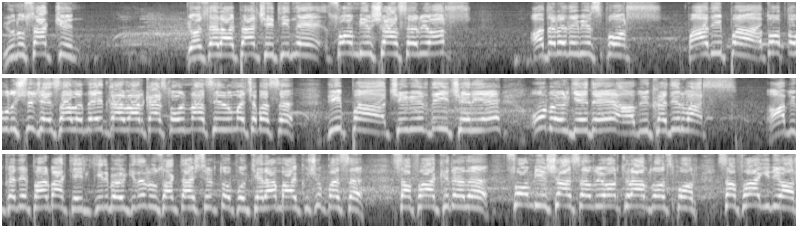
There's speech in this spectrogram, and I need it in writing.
Yunus Akgün Gözler Alper Çetin'le son bir şans arıyor. Adana Demirspor. Padippa topla buluştu ceza alanında Edgar var karşısında oyundan sıyrılma çabası. Dippa çevirdi içeriye. O bölgede Abdülkadir var. Abdülkadir parmak tehlikeli bölgeden uzaklaştırdı topu. Kerem Baykuş'un pası. Safa Kınalı son bir şans alıyor Trabzonspor. Safa gidiyor.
